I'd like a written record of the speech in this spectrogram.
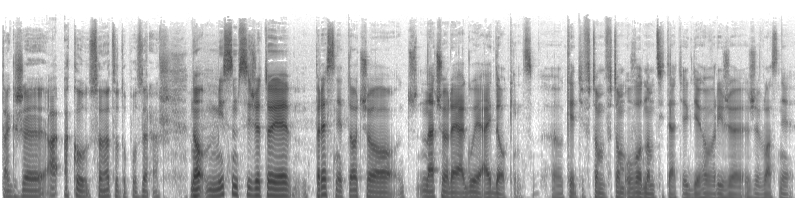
Takže a, ako sa na toto pozeráš? No, myslím si, že to je presne to, čo, na čo reaguje aj Dawkins. E, keď v tom, v tom úvodnom citáte, kde hovorí, že, že vlastne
